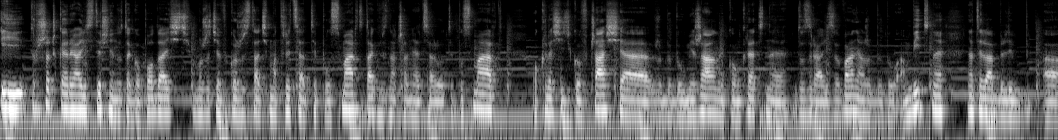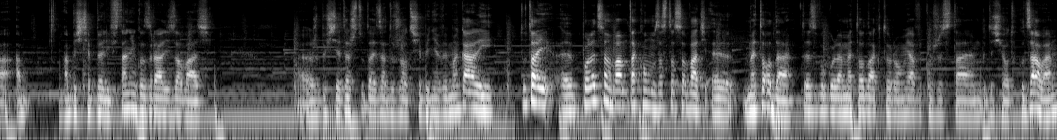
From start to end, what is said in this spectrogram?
i troszeczkę realistycznie do tego podejść. Możecie wykorzystać matrycę typu SMART, tak, wyznaczenie celu typu SMART, określić go w czasie, żeby był mierzalny, konkretny do zrealizowania, żeby był ambitny, na tyle, aby, a, abyście byli w stanie go zrealizować, żebyście też tutaj za dużo od siebie nie wymagali. Tutaj e, polecam Wam taką zastosować e, metodę. To jest w ogóle metoda, którą ja wykorzystałem, gdy się odchudzałem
